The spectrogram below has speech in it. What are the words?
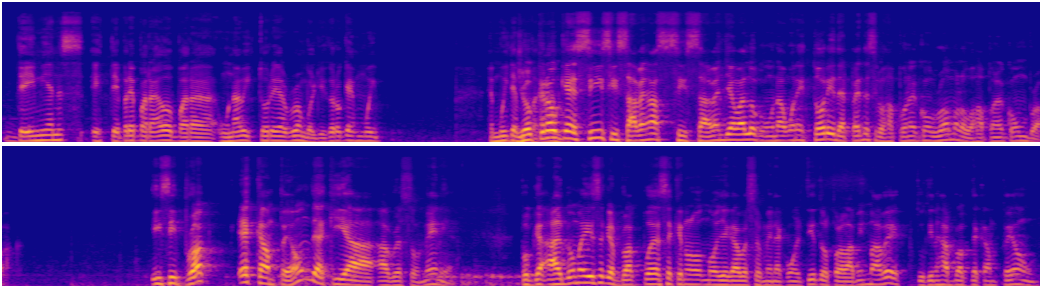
Damian esté preparado para una victoria de Rumble? Yo creo que es muy es muy temprano. Yo creo que sí, si saben, si saben llevarlo con una buena historia y depende si lo vas a poner con Roman o lo vas a poner con Brock. Y si Brock es campeón de aquí a, WrestleMania. Porque algo me dice que Brock puede ser que no, no llegue a WrestleMania con el título, pero a la misma vez tú tienes a Brock de campeón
